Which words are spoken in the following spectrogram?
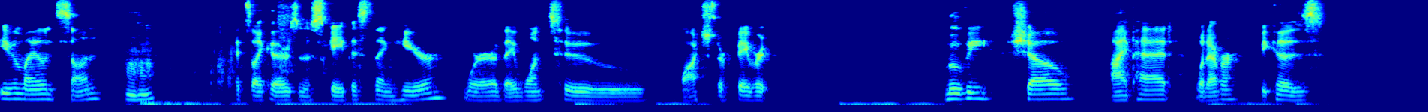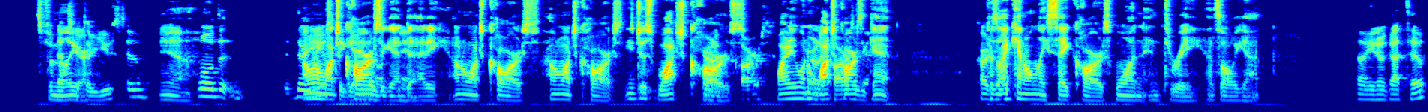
even my own son. hmm It's like there's an escapist thing here where they want to watch their favorite movie, show, iPad, whatever, because It's that's familiar. what they're used to. yeah. Well, the, I want to watch Cars on again. Daddy. I want to watch Cars. I want to watch Cars. You just watch Cars. Cars? Why do you want to watch Cars Cars again? Because I can only say Cars one and three. That's all we got. Oh, you don't got two?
